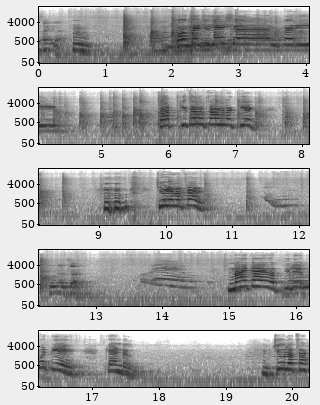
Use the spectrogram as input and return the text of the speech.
साईडला. कॉंग्रॅच्युलेशन परी. काप की जरा चांगला केक. चिवड्याला चार. कोणाला चाल नाही काय होत ती लय मोठी आहे कॅन्डल. चिवला चार.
